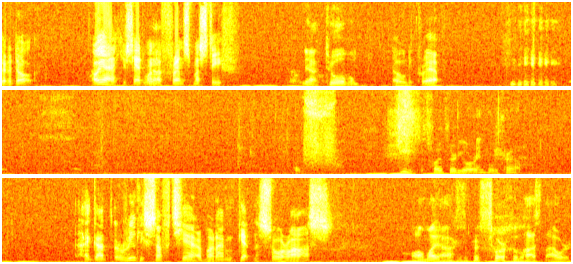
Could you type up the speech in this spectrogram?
got a dog? Oh yeah, you said one Yeah. of French Mastiff. yeah, two of them. Holy crap. Oof. Jeez, it's 5:30 already. Holy crap! I got a really soft chair, but I'm getting a sore ass. All my ass has been sore for the last hour.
